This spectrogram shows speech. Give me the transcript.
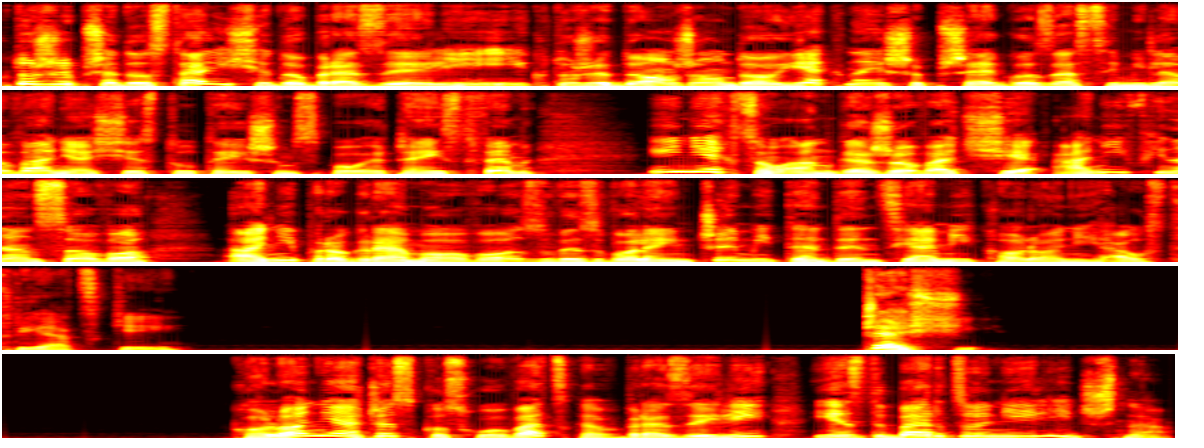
którzy przedostali się do Brazylii i którzy dążą do jak najszybszego zasymilowania się z tutejszym społeczeństwem i nie chcą angażować się ani finansowo, ani programowo z wyzwoleńczymi tendencjami kolonii austriackiej. Czesi Kolonia czeskosłowacka w Brazylii jest bardzo nieliczna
